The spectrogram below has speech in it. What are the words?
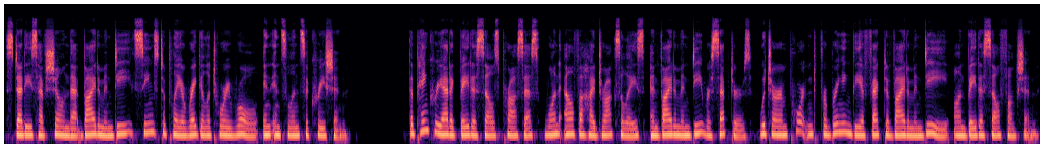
Studies have shown that vitamin D seems to play a regulatory role in insulin secretion. The pancreatic beta cells process 1 alpha hydroxylase and vitamin D receptors, which are important for bringing the effect of vitamin D on beta cell function.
